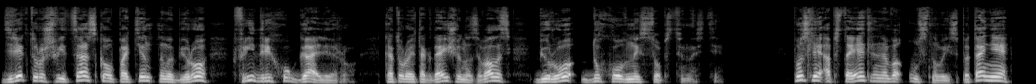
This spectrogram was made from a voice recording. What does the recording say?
директору швейцарского патентного бюро Фридриху Галлеру, которое тогда еще называлось Бюро духовной собственности. После обстоятельного устного испытания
